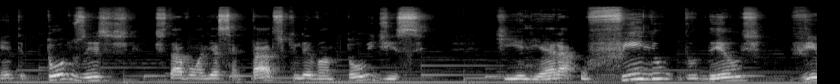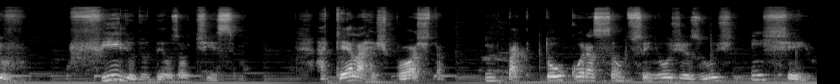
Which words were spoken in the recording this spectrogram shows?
entre todos esses estavam ali assentados que levantou e disse que ele era o filho do Deus vivo, o filho do Deus Altíssimo. Aquela resposta impactou o coração do Senhor Jesus em cheio,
